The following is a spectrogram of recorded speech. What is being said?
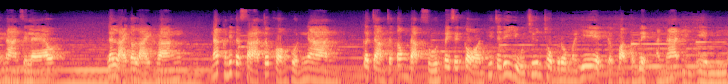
นนานเสียแล้ว และหลายต่อหลายครั้ง นักคณิตศาสตร์เจ้าของผลงาน ก็จำจะต้องดับศูนย์ไปเสียก่อนที่จะได้อยู่ชื่นชมรมเยศกับความสำเร็จอันน่าอิ่มเอมนี้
